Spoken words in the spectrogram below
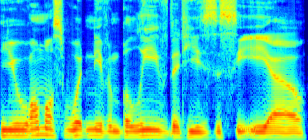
you almost wouldn't even believe that he's the CEO.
